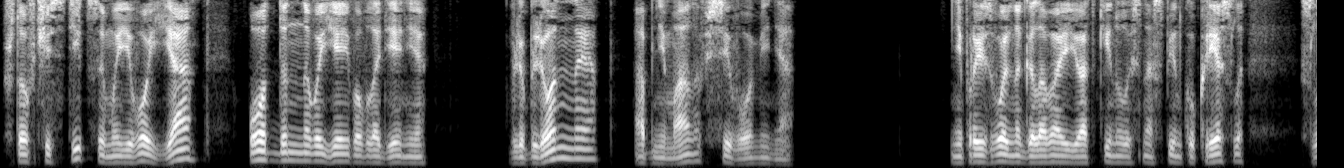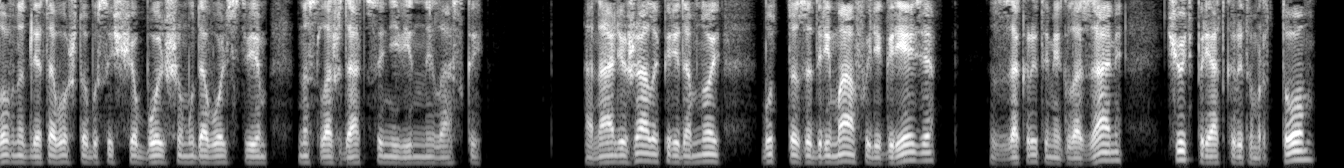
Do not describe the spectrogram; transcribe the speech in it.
что в частице моего «я», отданного ей во владение, влюбленная обнимала всего меня. Непроизвольно голова ее откинулась на спинку кресла, словно для того, чтобы с еще большим удовольствием наслаждаться невинной лаской. Она лежала передо мной, будто задремав или грезя, с закрытыми глазами чуть приоткрытым ртом,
